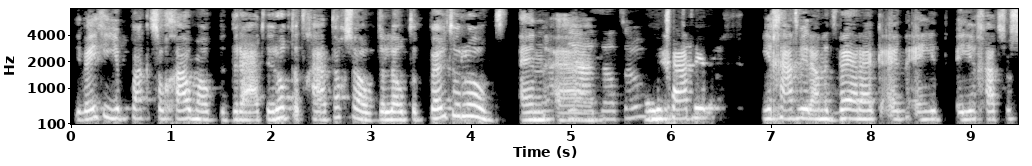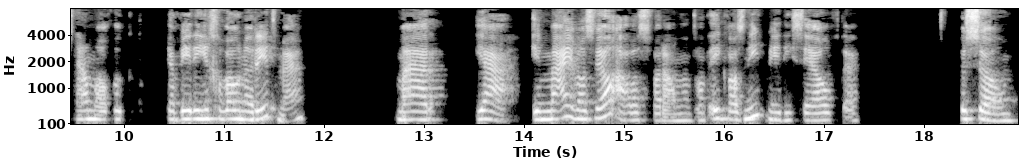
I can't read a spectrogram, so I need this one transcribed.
je weet je, je pakt zo gauw mogelijk de draad weer op. Dat gaat toch zo. Er loopt een peuter rond. En, ja, ja dat ook. je gaat weer, je gaat weer aan het werk en, en, je, en je gaat zo snel mogelijk ja, weer in je gewone ritme. Maar ja, in mij was wel alles veranderd. Want ik was niet meer diezelfde persoon.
